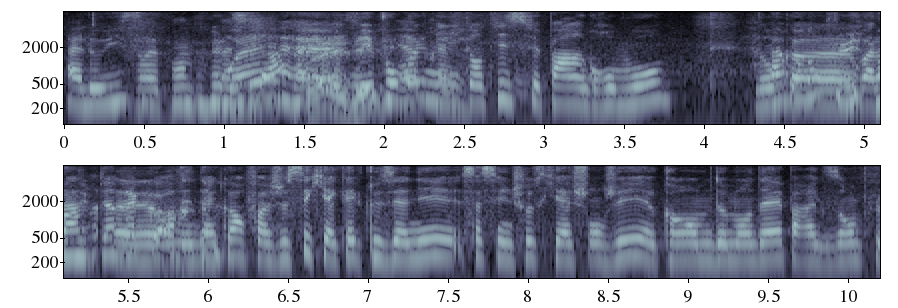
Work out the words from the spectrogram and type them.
Aloïs répondre. Ouais, euh, mais pour moi, le militantisme, c'est pas un gros mot. Donc, Ah, moi non plus, on est bien d'accord. on est d'accord. Enfin, je sais qu'il y a quelques années, ça c'est une chose qui a changé. Quand on me demandait, par exemple,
